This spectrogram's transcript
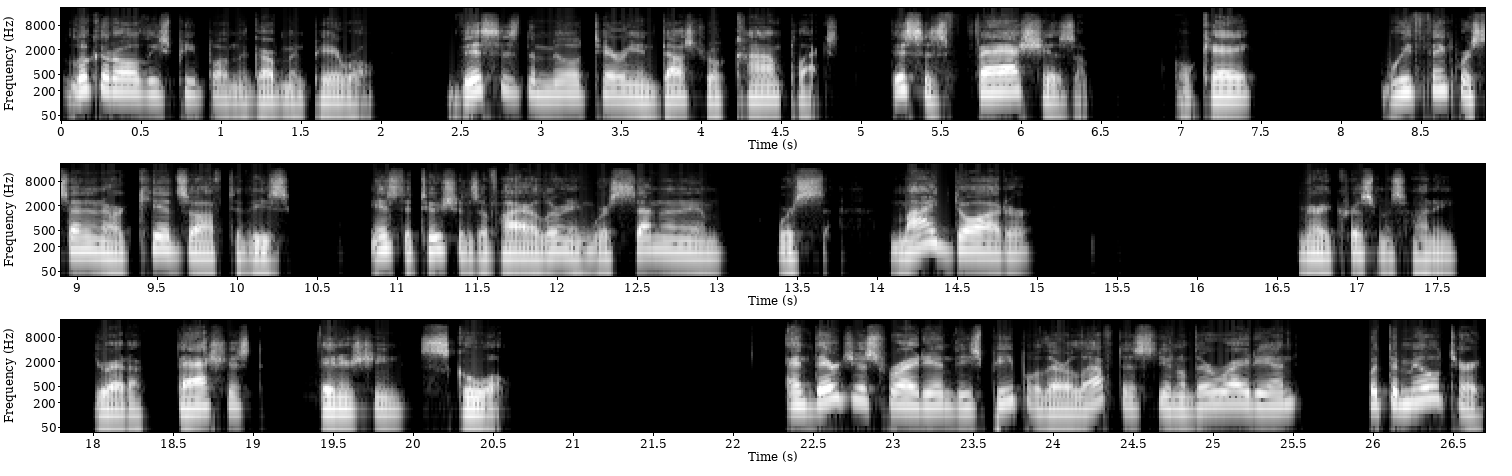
Look at all these people on the government payroll. This is the military industrial complex. This is fascism, okay? We think we're sending our kids off to these institutions of higher learning. We're sending them, we're, my daughter, Merry Christmas, honey, you're at a fascist finishing school. And they're just right in, these people, they're leftists, you know, they're right in with the military.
